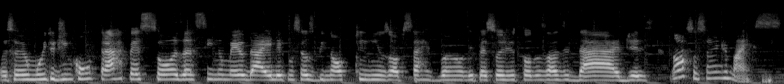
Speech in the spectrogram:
Eu sonho muito de encontrar pessoas assim no meio da ilha com seus binoclinhos observando e pessoas de todas as idades. Nossa, eu sonho demais.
